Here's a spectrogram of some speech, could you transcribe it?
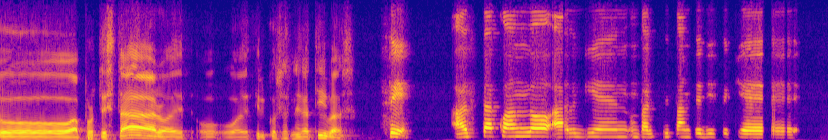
a protestar o a, o- decir cosas negativas. Sí, hasta cuando alguien, un participante dice que,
